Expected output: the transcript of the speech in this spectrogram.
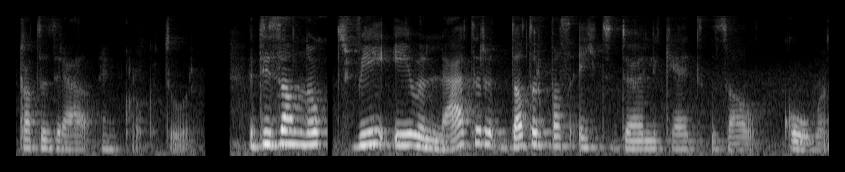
kathedraal en klokkentoren. Het is dan nog twee eeuwen later dat er pas echt duidelijkheid zal komen.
